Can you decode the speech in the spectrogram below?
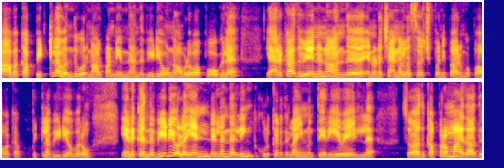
பாவக்காய் பிட்டில் வந்து ஒரு நாள் பண்ணியிருந்தேன். அந்த வீடியோ ஒன்றும் அவ்வளோவா போகலை. யாருக்காவது வேணும்னா அந்த என்னோடய சேனலில் சர்ச் பண்ணி பாருங்க பாவக்காய் பிட்டில் வீடியோ வரும். எனக்கு அந்த வீடியோவில் எண்டில் இந்த லிங்க் கொடுக்கறதுலாம் இன்னும் தெரியவே இல்லை. ஸோ அதுக்கப்புறமா ஏதாவது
